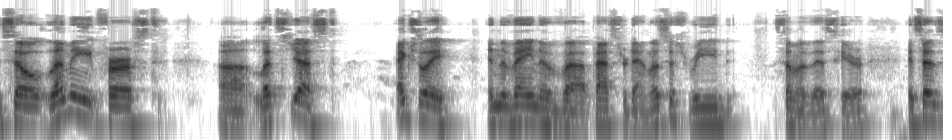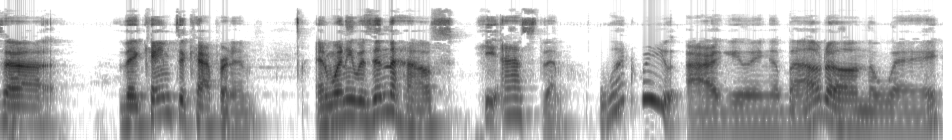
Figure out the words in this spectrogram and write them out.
So let me first. Uh, let's just actually, in the vein of uh, Pastor Dan, let's just read some of this here. It says, uh, They came to Capernaum, and when he was in the house, he asked them, What were you arguing about on the way?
